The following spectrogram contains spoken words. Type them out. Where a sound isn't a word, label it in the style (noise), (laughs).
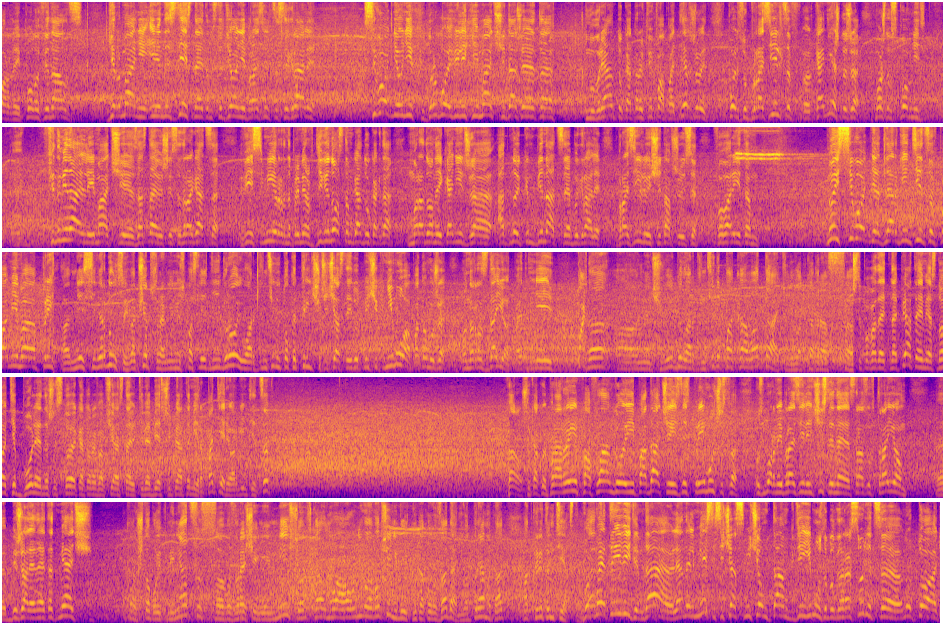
сборной. Полуфинал с Германией. Именно здесь, на этом стадионе, бразильцы сыграли. Сегодня у них другой великий матч. И даже это варианту, который FIFA поддерживает в пользу бразильцев. Конечно же, можно вспомнить э, феноменальные матчи, заставившие содрогаться весь мир. Например, в 90-м году, когда Марадона и Каниджа одной комбинацией обыграли Бразилию, считавшуюся фаворитом ну и сегодня для аргентинцев помимо... А Месси вернулся. И вообще, по сравнению с последней игрой, у Аргентины только три... Часто идут мячи к нему, а потом уже он раздает. Поэтому мне... Да, а, мяч выбил. Аргентина пока в атаке. И вот как раз... А, Что попадать на пятое место, но тем более на шестое, которое вообще оставит тебя без чемпионата мира. Потеря у аргентинцев. Хороший какой прорыв по флангу и подача. И здесь преимущество у сборной Бразилии численное. Сразу втроем бежали на этот мяч. Что будет меняться с возвращением Месси? Он сказал, ну а у него вообще не будет никакого задания. Вот прямо так, открытым текстом. Вот да? мы это и видим, да. Лионель Месси сейчас с мячом там, где ему заблагорассудится. Ну, то...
